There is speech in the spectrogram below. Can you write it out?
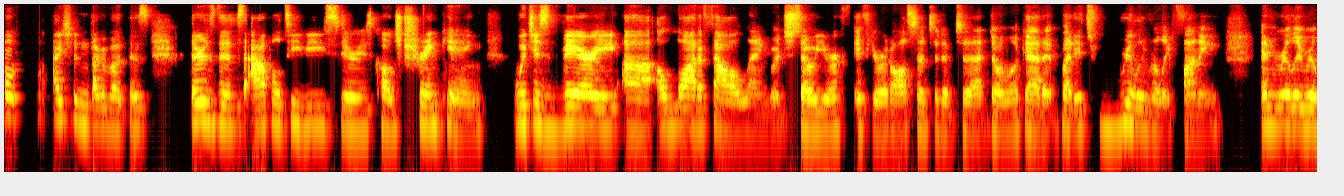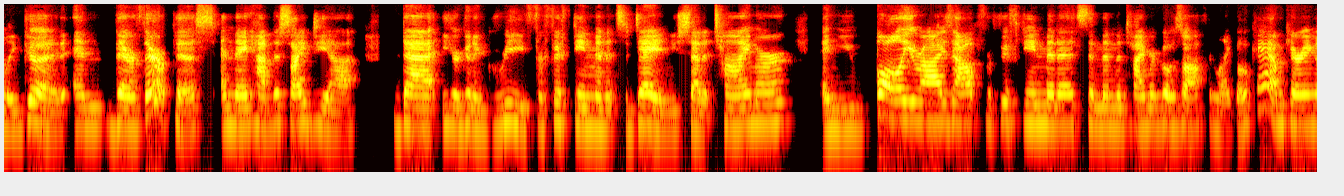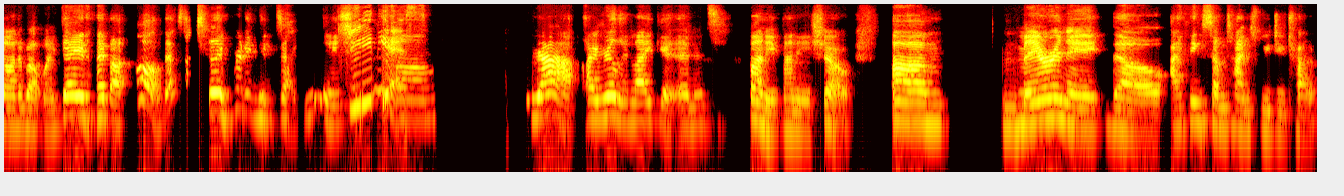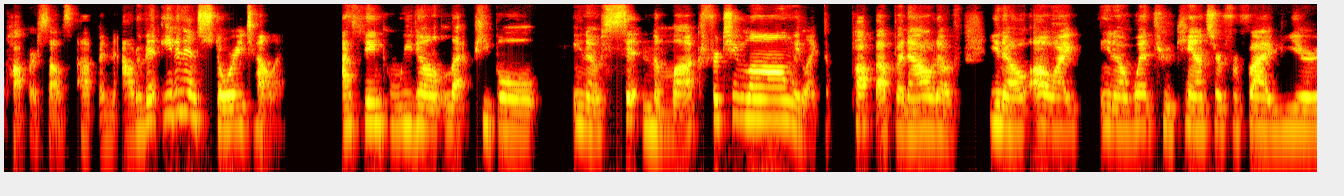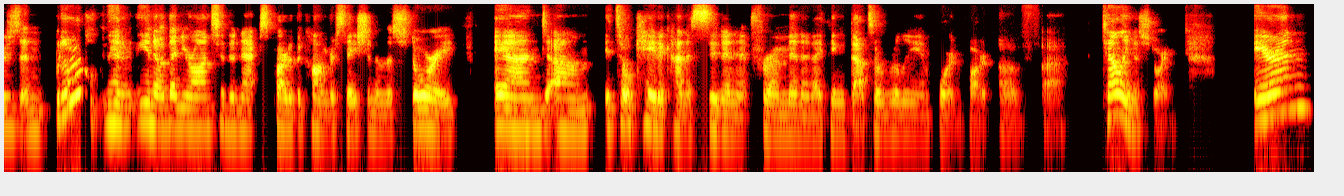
I shouldn't talk about this. There's this Apple TV series called Shrinking, which is very uh, a lot of foul language. So you're if you're at all sensitive to that, don't look at it. But it's really really funny and really really good. And they're therapists, and they have this idea that you're going to grieve for 15 minutes a day and you set a timer and you bawl your eyes out for 15 minutes and then the timer goes off and like okay i'm carrying on about my day and i thought oh that's actually a pretty good technique genius um, yeah i really like it and it's funny funny show um marinate though i think sometimes we do try to pop ourselves up and out of it even in storytelling i think we don't let people you know, sit in the muck for too long. We like to pop up and out of, you know, oh, I, you know, went through cancer for five years and, and you know, then you're on to the next part of the conversation and the story. And um, it's okay to kind of sit in it for a minute. I think that's a really important part of uh, telling a story. Erin,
